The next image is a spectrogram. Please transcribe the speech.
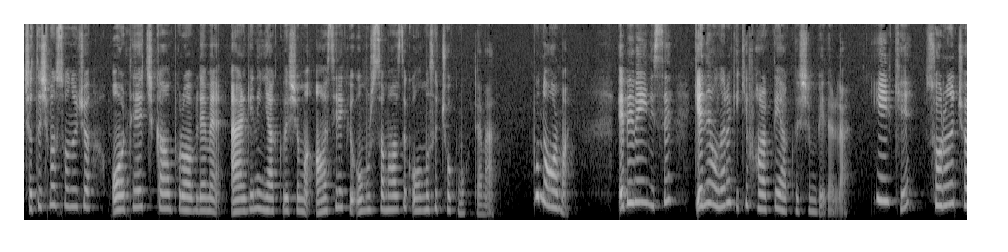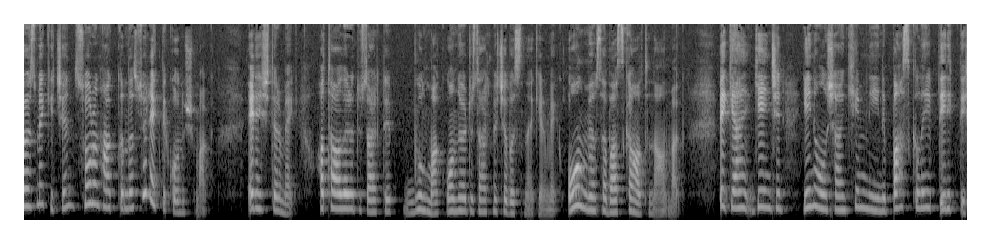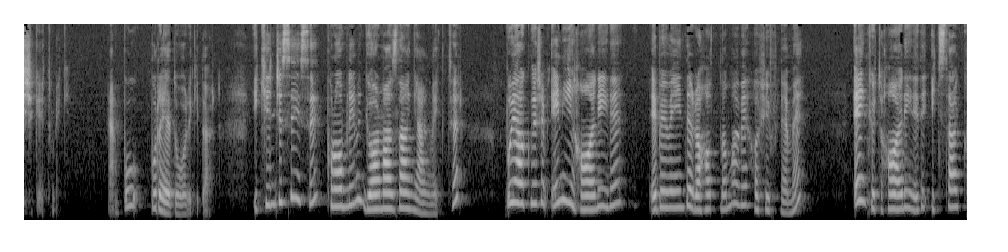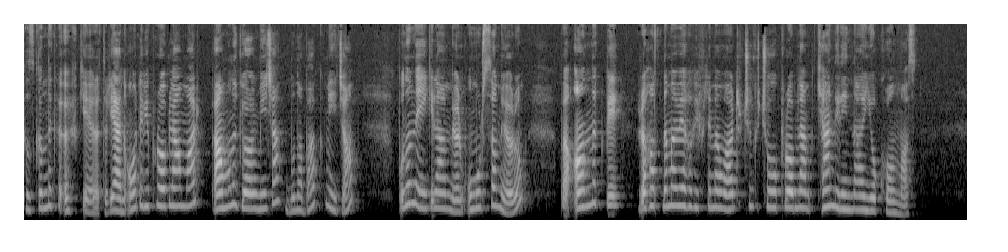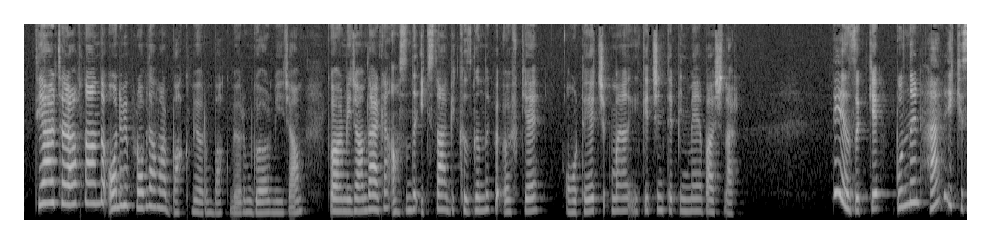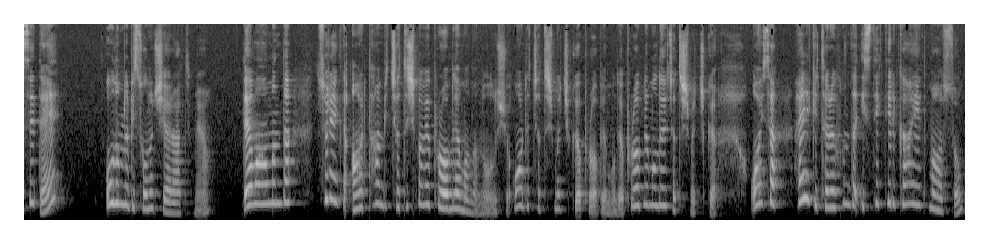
Çatışma sonucu ortaya çıkan probleme ergenin yaklaşımı asilik ve umursamazlık olması çok muhtemel. Bu normal. Ebeveyn ise genel olarak iki farklı yaklaşım belirler. İlki sorunu çözmek için sorun hakkında sürekli konuşmak, eleştirmek, hataları düzeltip bulmak, onları düzeltme çabasına girmek, olmuyorsa baskı altına almak ve gen- gencin yeni oluşan kimliğini baskılayıp delik deşik etmek. Yani bu buraya doğru gider. İkincisi ise problemi görmezden gelmektir. Bu yaklaşım en iyi haliyle ebeveynde rahatlama ve hafifleme, en kötü haliyle de içsel kızgınlık ve öfke yaratır. Yani orada bir problem var. Ben bunu görmeyeceğim, buna bakmayacağım. Bununla ilgilenmiyorum, umursamıyorum. Ve anlık bir rahatlama ve hafifleme vardır. Çünkü çoğu problem kendiliğinden yok olmaz. Diğer taraftan da orada bir problem var. Bakmıyorum, bakmıyorum, görmeyeceğim, görmeyeceğim derken aslında içsel bir kızgınlık ve öfke ortaya çıkmak için tepinmeye başlar. Ne yazık ki bunların her ikisi de olumlu bir sonuç yaratmıyor. Devamında sürekli artan bir çatışma ve problem alanı oluşuyor. Orada çatışma çıkıyor, problem oluyor. Problem oluyor, çatışma çıkıyor. Oysa her iki tarafın da istekleri gayet masum.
